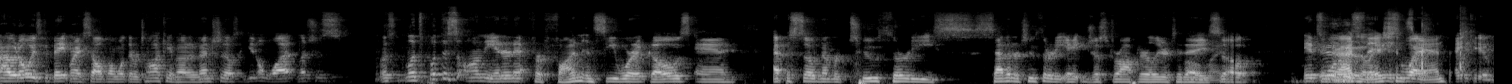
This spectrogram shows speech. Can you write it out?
I would always debate myself on what they were talking about. Eventually, I was like, you know what? Let's just let's let's put this on the internet for fun and see where it goes. And episode number two thirty seven or two thirty eight just dropped earlier today. Oh my- so it's one of those things Congratulations, man. Thank you.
